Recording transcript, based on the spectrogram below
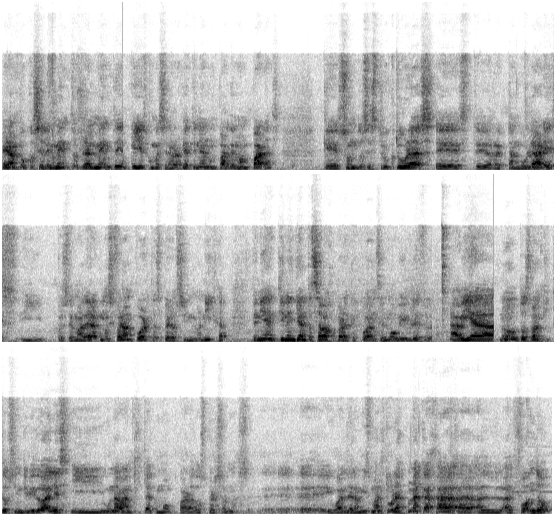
eran pocos elementos realmente. Ellos como escenografía tenían un par de mamparas, que son dos estructuras este, rectangulares y pues de madera, como si fueran puertas, pero sin manija. Tenían, tienen llantas abajo para que puedan ser movibles. Había ¿no? dos banquitos individuales y una banquita como para dos personas, eh, eh, igual de la misma altura. Una caja al, al fondo,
